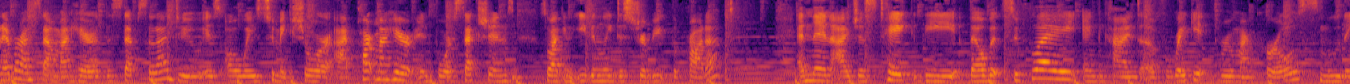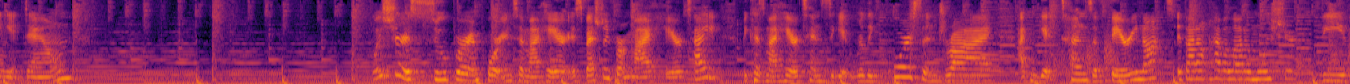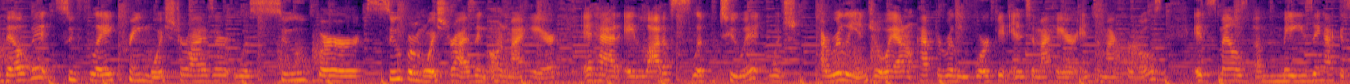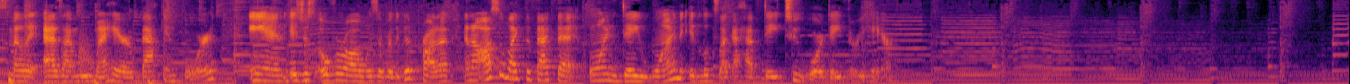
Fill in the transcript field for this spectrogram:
whenever I style my hair, the steps that I do is always to make sure I part my hair in four sections so I can evenly distribute the product. And then I just take the Velvet Souffle and kind of rake it through my curls, smoothing it down. Moisture is super important to my hair, especially for my hair type because my hair tends to get really coarse and dry. I can get tons of fairy knots if I don't have a lot of moisture. The Velvet Souffle Cream Moisturizer was super, super moisturizing on my hair. It had a lot of slip to it, which I really enjoy. I don't have to really work it into my hair, into my curls. It smells amazing. I could smell it as I move my hair back and forth. And it just overall was a really good product. And I also like the fact that on day one, it looks like I have day two or day three hair.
